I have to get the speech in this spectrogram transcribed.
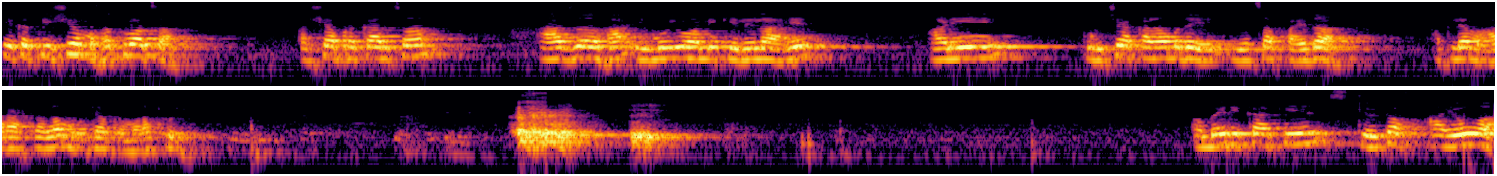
एक अतिशय महत्त्वाचा अशा प्रकारचा आज हा एम यू आम्ही केलेला आहे. आणि पुढच्या काळामध्ये याचा फायदा आपल्या महाराष्ट्राला मोठ्या प्रमाणात होईल. अमेरिका के स्टेट ऑफ आयोवा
